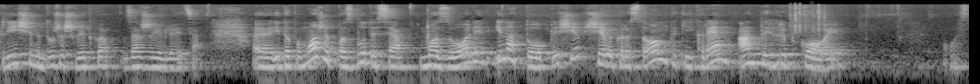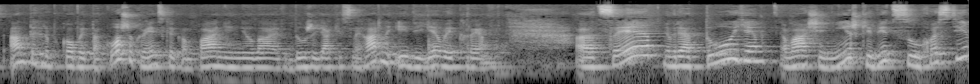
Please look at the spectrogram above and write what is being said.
тріщини дуже швидко заживлюються. Е, І допоможе позбутися мозолів і натоптишів. Ще використовуємо такий крем антигрибковий. Ось антигрибковий також української компанії New Life. Дуже якісний, гарний і дієвий крем. Це врятує ваші ніжки від сухості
